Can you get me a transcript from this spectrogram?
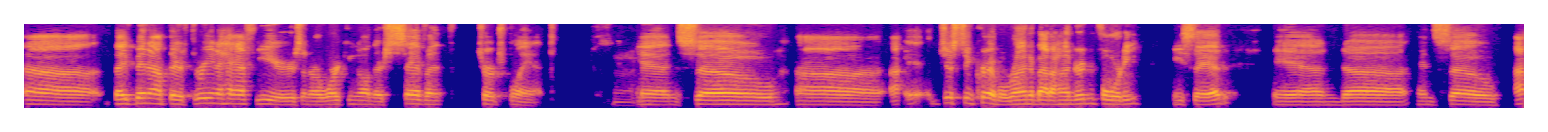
uh, they've been out there three and a half years and are working on their seventh church plant. Mm-hmm. And so, uh, just incredible. Run about 140, he said, and uh, and so, I,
